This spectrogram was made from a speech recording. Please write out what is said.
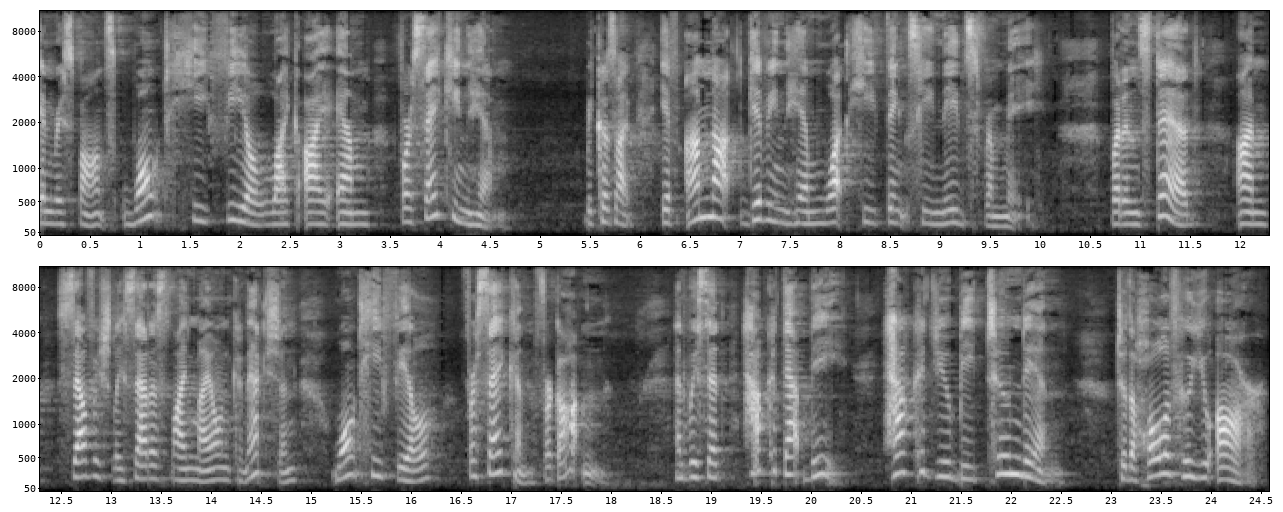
in response won't he feel like I am forsaking him? Because I if I'm not giving him what he thinks he needs from me but instead I'm selfishly satisfying my own connection won't he feel forsaken forgotten? And we said how could that be? How could you be tuned in to the whole of who you are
